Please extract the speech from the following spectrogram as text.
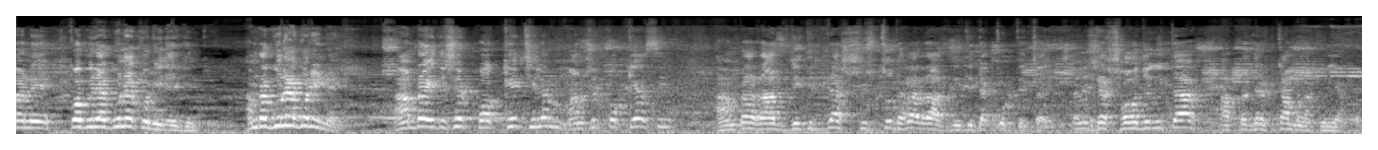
মানে কবিরা গুণা করি নাই কিন্তু। আমরা গুণা করি নাই। আমরা এই দেশের পক্ষে ছিলাম মানুষের পক্ষে আছি। আমরা রাজনীতিটা সুস্থ ধারা রাজনীতিটা করতে চাই। তাহলে সেটা সহযোগিতা আপনাদের কামনা করি আমরা।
